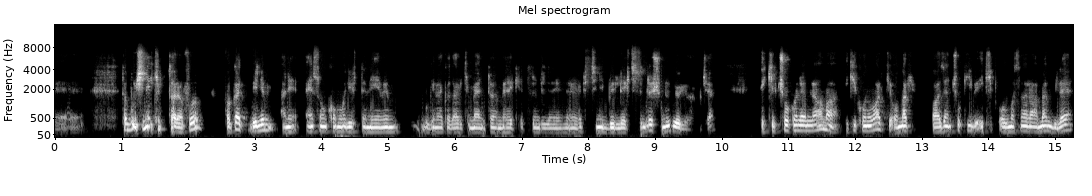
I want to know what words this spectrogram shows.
E, tabii bu işin ekip tarafı fakat benim hani en son komodif deneyimim bugüne kadarki mentor, melek yatırımcı deneyimlerim hepsini birleştirdiğimde şunu görüyorum Cem. Ekip çok önemli ama iki konu var ki onlar bazen çok iyi bir ekip olmasına rağmen bile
